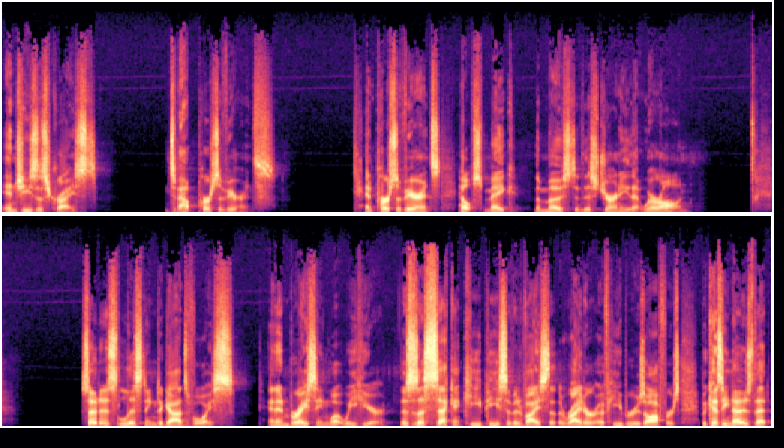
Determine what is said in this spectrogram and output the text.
in Jesus Christ. It's about perseverance. And perseverance helps make the most of this journey that we're on. So does listening to God's voice and embracing what we hear. This is a second key piece of advice that the writer of Hebrews offers because he knows that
